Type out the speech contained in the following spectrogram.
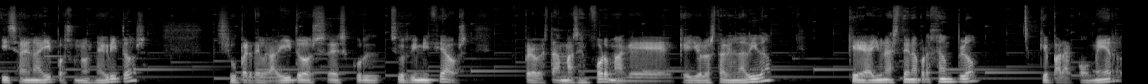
Y salen ahí, pues, unos negritos, súper delgaditos, churrimiciados, pero que están más en forma que, que yo lo estar en la vida. Que hay una escena, por ejemplo, que para comer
